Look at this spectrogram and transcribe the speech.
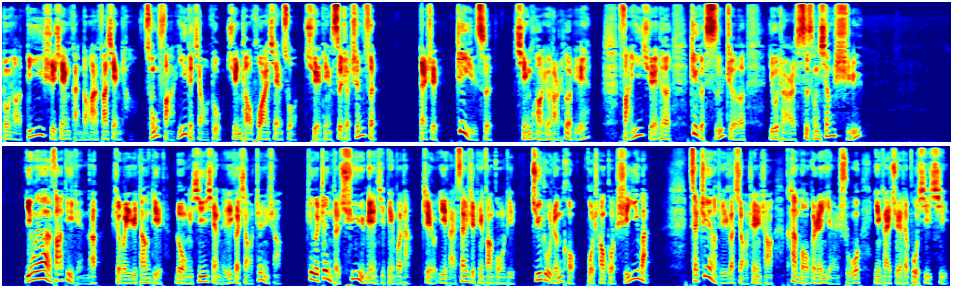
都要第一时间赶到案发现场，从法医的角度寻找破案线索，确定死者身份。但是这一次情况有点特别，法医觉得这个死者有点似曾相识。因为案发地点呢是位于当地陇西县的一个小镇上，这个镇的区域面积并不大，只有一百三十平方公里，居住人口不超过十一万。在这样的一个小镇上看某个人眼熟，应该觉得不稀奇。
